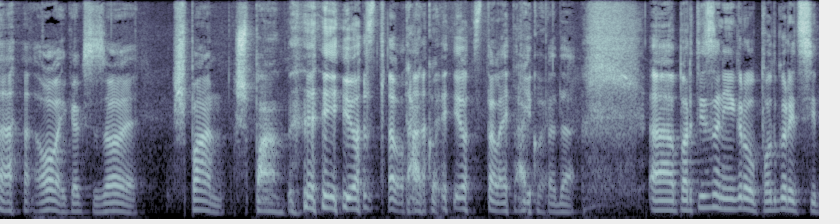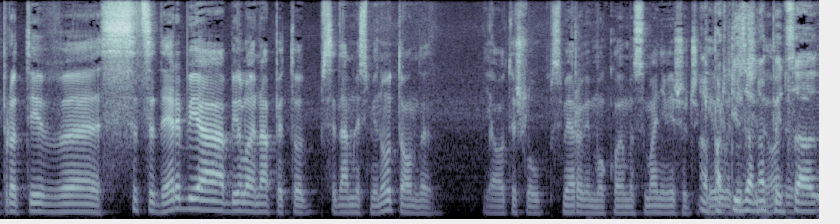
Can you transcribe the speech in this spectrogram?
ovaj, kako se zove, Špan špan. i ostala, Tako je. i ostala Tako ekipa, je. da. A, Partizan je igrao u Podgorici protiv e, SC Derbija, bilo je napeto 17 minuta, onda je otišlo u smjerovima u kojima su manje više A očekivali. da Partizan da opet sa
